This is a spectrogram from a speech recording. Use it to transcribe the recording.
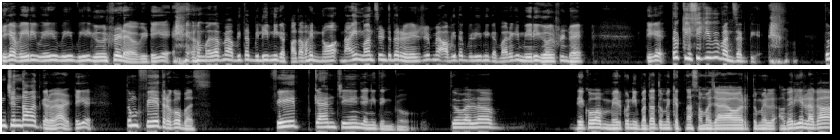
ठीक है वेरी वेरी वेरी मेरी गर्लफ्रेंड है अभी, ठीक है। मतलब मैं अभी तक बिलीव नहीं कर पाता। भाई, नौ nine months into the relationship मैं अभी तक बिलीव नहीं कर पा रहा कि मेरी गर्लफ्रेंड है। ठीक है? तो किसी की भी बन सकती है। तुम चिंता मत करो यार, ठीक है? तुम फेथ रखो बस। Faith can change anything bro तो मतलब देखो अब मेरे को नहीं पता तुम्हें कितना समझ आया और तुम्हें अगर ये लगा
